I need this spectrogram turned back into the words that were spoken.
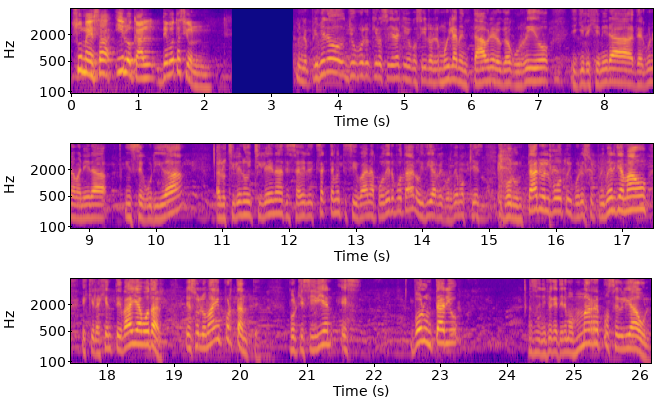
su mesa y local de votación. Bueno, primero yo quiero señalar que yo considero muy lamentable lo que ha ocurrido y que le genera de alguna manera inseguridad a los chilenos y chilenas de saber exactamente si van a poder votar. Hoy día recordemos que es voluntario el voto y por eso el primer llamado es que la gente vaya a votar. Eso es lo más importante, porque si bien es voluntario, eso significa que tenemos más responsabilidad aún.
